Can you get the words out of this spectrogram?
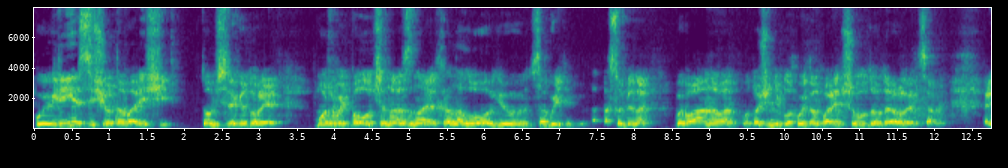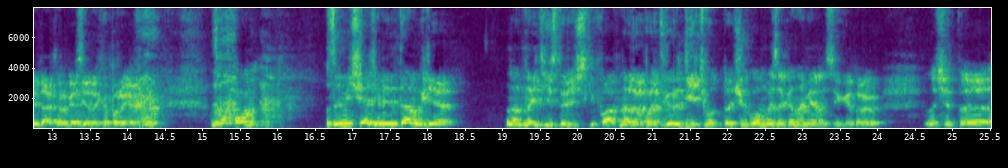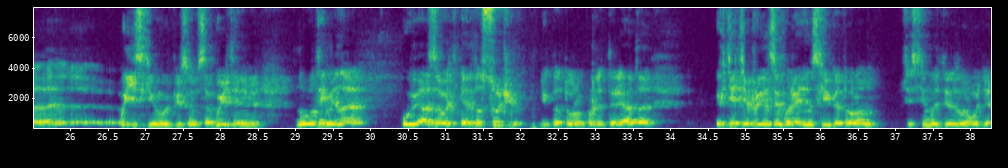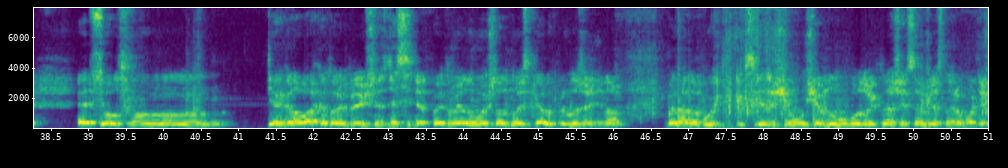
Кое-где есть еще товарищи, в том числе, которые, может быть, получше нас знают хронологию событий, особенно в Иваново. Вот очень неплохой там парень Шутов, да, вот этот самый редактор газеты КПРФ. Но он замечателен там, где надо найти исторический факт, надо подтвердить вот то, чего мы закономерности, которые, значит, э, выискиваем, выписываем событиями. Но вот именно увязывать это сутью, диктатуру пролетариата, где те принципы ленинские, которые он систематизировал в работе, это все вот в тех головах, которые прежде всего здесь сидят. Поэтому я думаю, что одно из первых предложений нам бы надо будет и к следующему учебному году, и к нашей совместной работе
